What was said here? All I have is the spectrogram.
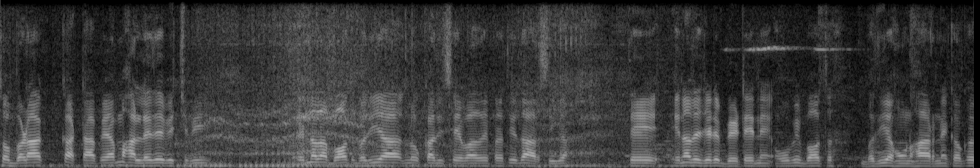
ਸੋ ਬੜਾ ਘਾਟਾ ਪਿਆ। ਮਹੱਲੇ ਦੇ ਵਿੱਚ ਵੀ ਇਹਨਾਂ ਦਾ ਬਹੁਤ ਵਧੀਆ ਲੋਕਾਂ ਦੀ ਸੇਵਾ ਦੇ ਪ੍ਰਤੀ ਆਧਾਰ ਸੀਗਾ। ਤੇ ਇਹਨਾਂ ਦੇ ਜਿਹੜੇ ਬੇਟੇ ਨੇ ਉਹ ਵੀ ਬਹੁਤ ਵਧੀਆ ਹੋਣਹਾਰ ਨੇ ਕਿਉਂਕਿ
